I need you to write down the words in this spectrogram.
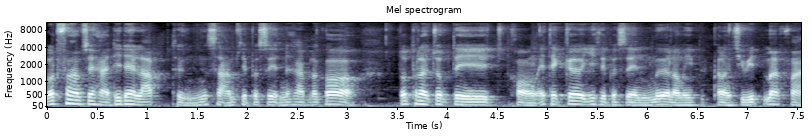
ลดความเสียหายที่ได้รับถึง 30%นะครับ แล้วก็ลดพลังโจมตีของ Attacker 20%เมื่อเรามีพลังชีวิตมากกว่า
